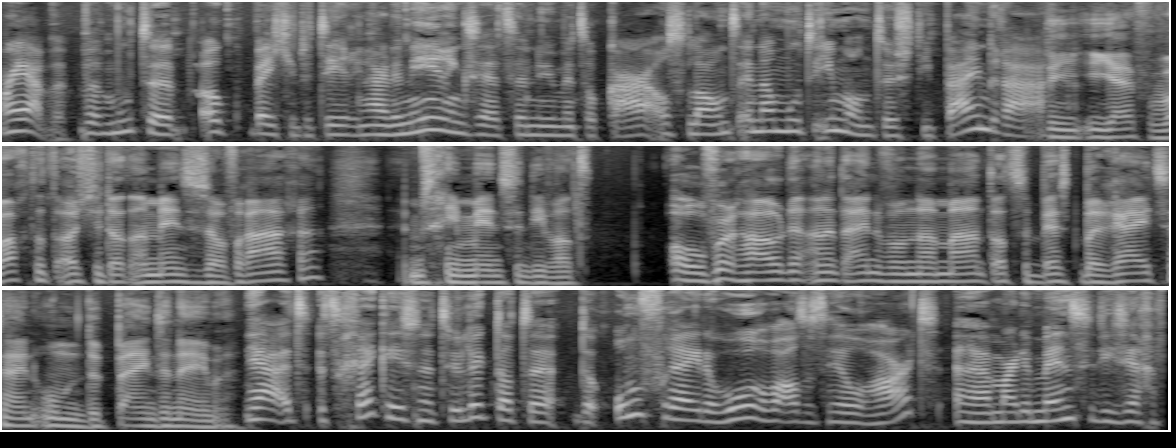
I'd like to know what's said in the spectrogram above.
Maar ja, we, we moeten ook een beetje de tering naar de nering zetten nu met elkaar als land. En dan moet iemand dus die pijn dragen. En jij verwacht dat als je dat aan mensen zou vragen, misschien mensen die wat overhouden aan het einde van de maand... dat ze best bereid zijn om de pijn te nemen. Ja, het, het gekke is natuurlijk dat de, de onvrede horen we altijd heel hard. Uh, maar de mensen die zeggen...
